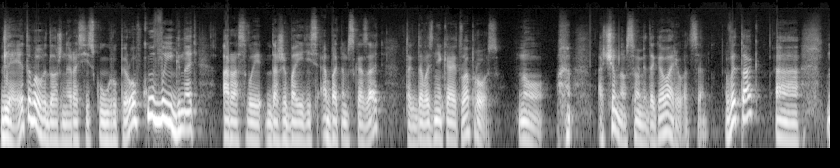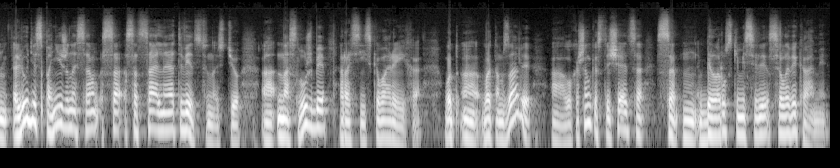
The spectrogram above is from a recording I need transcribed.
Для этого вы должны российскую группировку выгнать. А раз вы даже боитесь об этом сказать, тогда возникает вопрос. Ну, о чем нам с вами договариваться? Вы так люди с пониженной социальной ответственностью а, на службе российского рейха. Вот а, в этом зале Лукашенко встречается с белорусскими силовиками.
